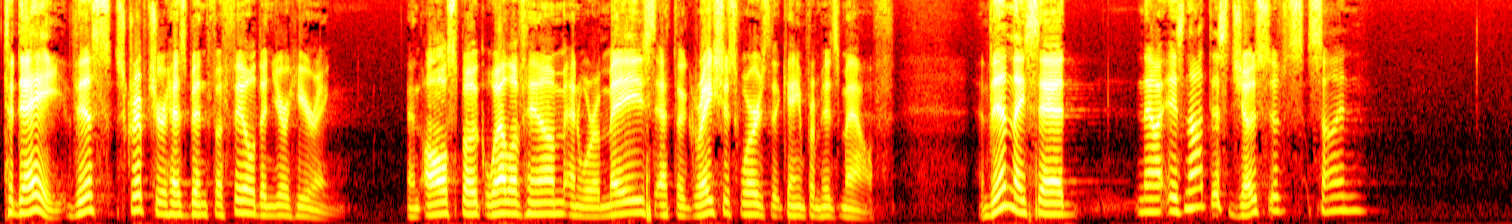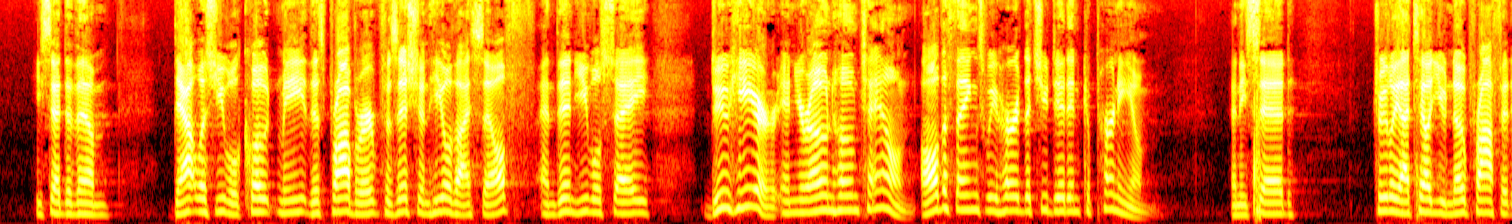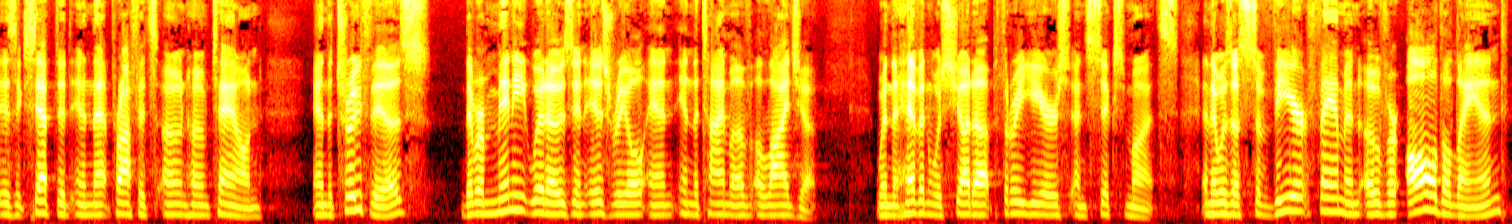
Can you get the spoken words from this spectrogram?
Today, this scripture has been fulfilled in your hearing. And all spoke well of him and were amazed at the gracious words that came from his mouth. And then they said, Now, is not this Joseph's son? He said to them, Doubtless you will quote me this proverb, Physician, heal thyself. And then you will say, Do here in your own hometown all the things we heard that you did in Capernaum. And he said, Truly I tell you, no prophet is accepted in that prophet's own hometown. And the truth is, there were many widows in Israel and in the time of Elijah when the heaven was shut up three years and six months. And there was a severe famine over all the land.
